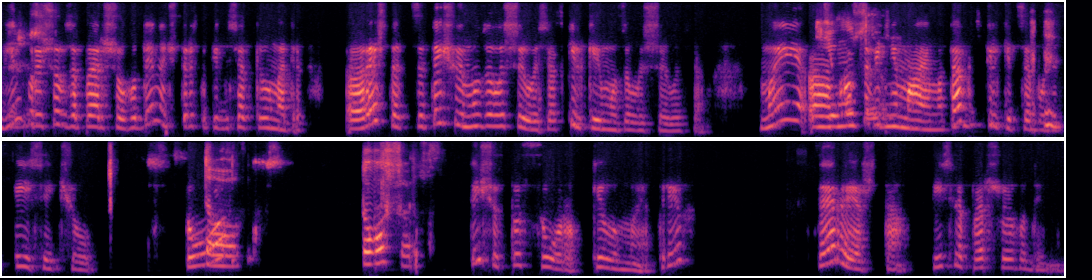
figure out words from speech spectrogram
він пройшов за першу годину 450 кілометрів. Е, Решта це те, що йому залишилося. Скільки йому залишилося? Ми е, Йому просто за- віднімаємо, так? Скільки це буде? 1100, Так. 140. 1140 кілометрів. Це решта після першої години.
